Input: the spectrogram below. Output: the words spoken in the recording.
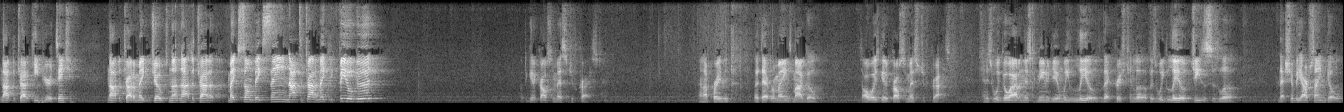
not to try to keep your attention, not to try to make jokes, not, not to try to make some big scene, not to try to make you feel good, but to get across the message of Christ. And I pray that that, that remains my goal to always get across the message of Christ. And as we go out in this community and we live that Christian love, as we live Jesus' love, that should be our same goal.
